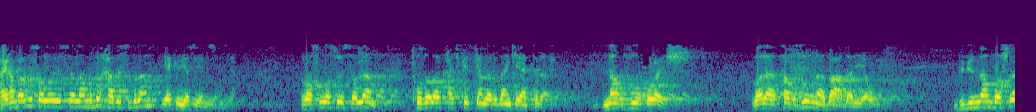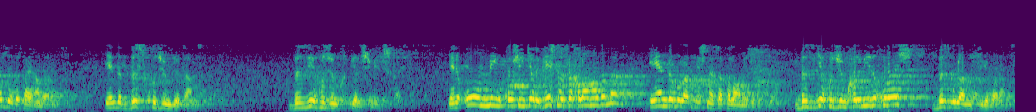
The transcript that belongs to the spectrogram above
Payg'ambarimiz sollallohu alayhi vasallamning bir hadisi bilan yakun yasaymiz unga. Rasululloh sollallohu alayhi vasallam to'dalar qochib ketganlaridan keyin aytdilar: "Nag'zu Quraysh va la taghzuna ba'da al-yawm." Bugundan boshlab dedi payg'ambarimiz. Endi biz hujumga o'tamiz dedi. Bizga hujum qilib kelishmaydi hech qaysi. Ya'ni 10 ming qo'shin kelib hech narsa qila olmadimi? E, endi bular hech narsa qila olmaydi bizga. Bizga hujum qilmaydi Quraysh, biz ularning ustiga boramiz.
